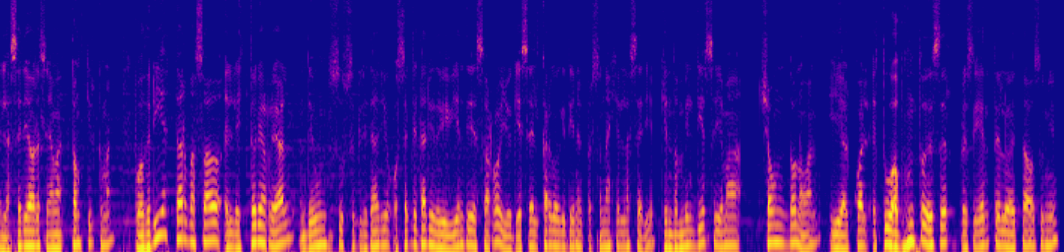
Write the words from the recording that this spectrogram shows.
en la serie ahora se llama Tom Kirkman. Podría estar basado en la historia real de un subsecretario o secretario de Vivienda y Desarrollo, que es el cargo que tiene el personaje en la serie, que en 2010 se llamaba Sean Donovan y al cual estuvo a punto de ser presidente de los Estados Unidos.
